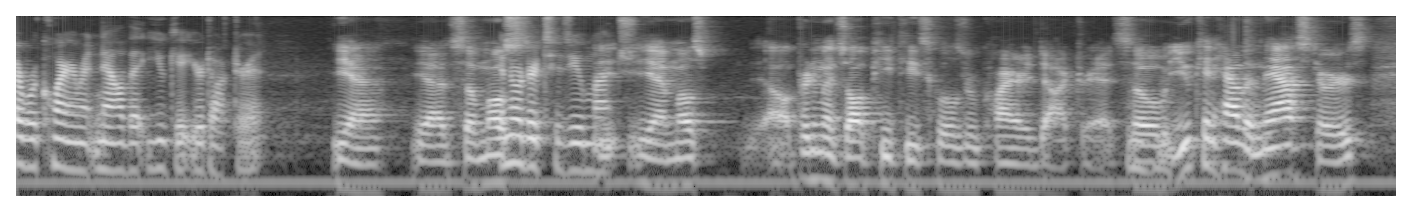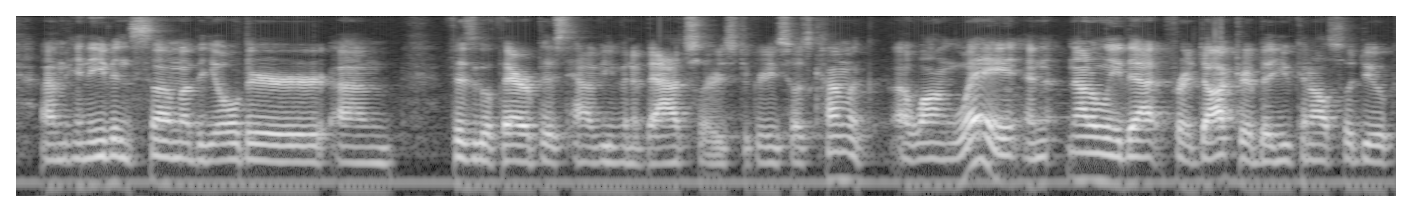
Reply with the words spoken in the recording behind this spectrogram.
a requirement now that you get your doctorate yeah, yeah. So most in order to do much? Yeah, most uh, pretty much all PT schools require a doctorate. So Mm-hmm. you can have a master's, um, and even some of the older um, physical therapists have even a bachelor's degree. So it's come a, a long way. And not only that for a doctorate, but you can also do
